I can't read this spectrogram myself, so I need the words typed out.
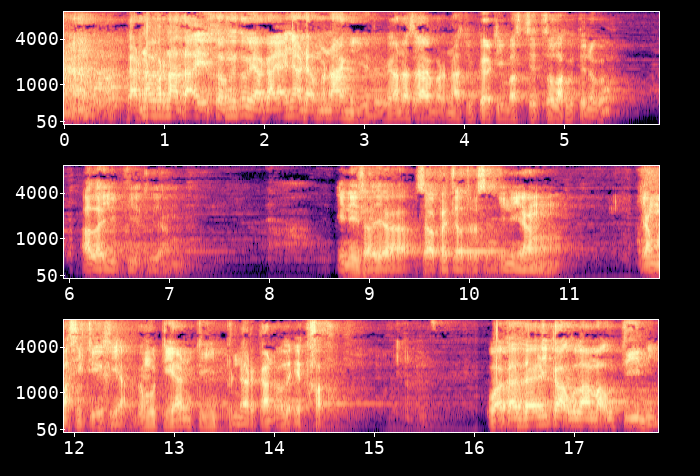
Karena pernah tak hitung itu ya kayaknya ada menangi gitu. Karena saya pernah juga di Masjid Salahuddin apa? Al-Ayubi itu yang ini saya saya baca terus ini yang yang masih di Ihya. Kemudian dibenarkan oleh Ithaf. Wa kadzalika ulama udini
